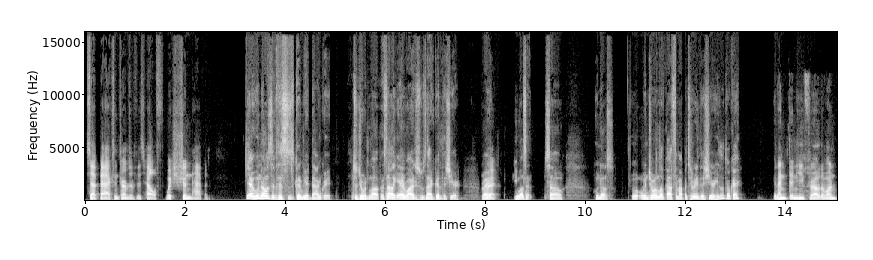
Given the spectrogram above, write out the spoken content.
setbacks in terms of his health, which shouldn't happen. Yeah, who knows if this is going to be a downgrade to Jordan Love? It's not like Aaron Rodgers was that good this year, right? He wasn't. So who knows? When Jordan Love got some opportunity this year, he looked okay. You know? And didn't he throw the one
